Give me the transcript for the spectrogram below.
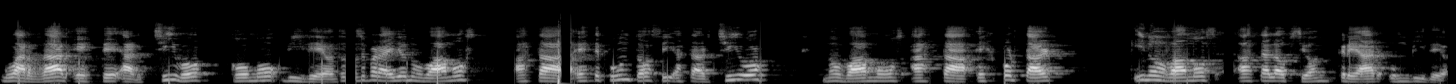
guardar este archivo como video. Entonces para ello nos vamos hasta este punto, ¿sí? hasta archivo, nos vamos hasta exportar y nos vamos hasta la opción crear un video.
